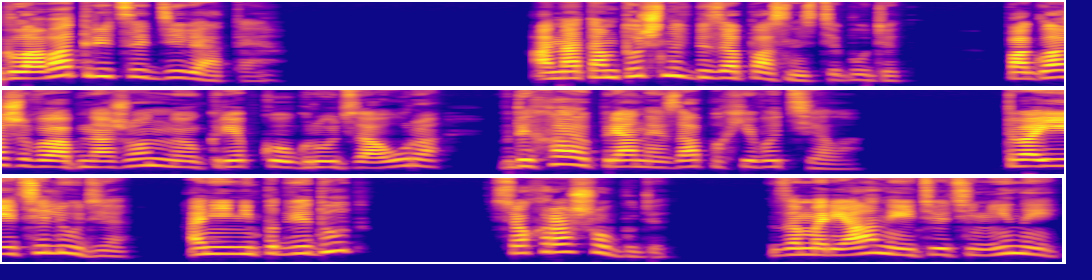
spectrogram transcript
Глава 39. Она там точно в безопасности будет. Поглаживаю обнаженную крепкую грудь Заура, вдыхаю пряный запах его тела. Твои эти люди, они не подведут? Все хорошо будет. За Марианой и тетей Ниной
